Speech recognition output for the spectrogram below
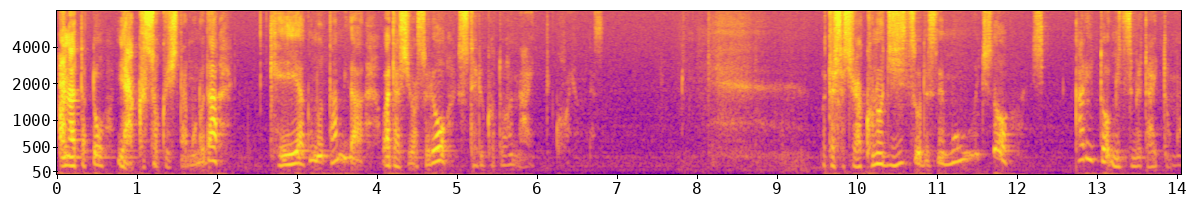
あなたと約束したものだ。契約の民だ。私はそれを捨てることはない。私たちはこの事実をですねもう一度しっかりと見つめたいと思う。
